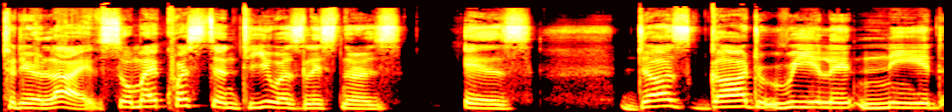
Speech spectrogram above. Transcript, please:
to their lives. So my question to you as listeners is, does God really need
